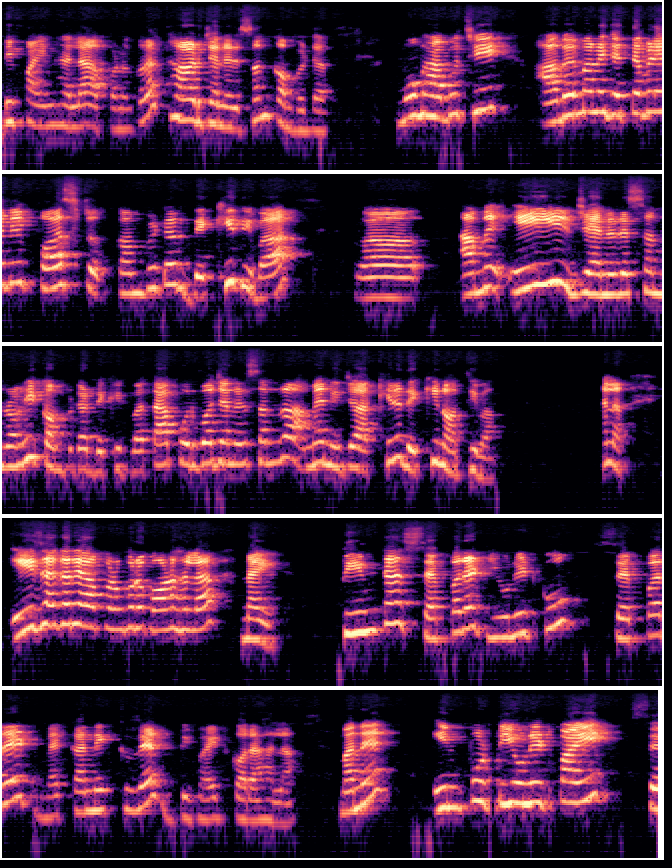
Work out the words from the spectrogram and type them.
डिफाइन हला आपण थर्ड जनरेशन कंप्यूटर मु भाबुची आमे माने जते बेले भी फर्स्ट कंप्यूटर देखी दिबा आमे ए जनरेशन रो ही कंप्यूटर देखी दिबा ता पूर्व जनरेशन रो आमे निज आखिर देखी नथिबा हला ए जगह रे आपण को कोन हला नाही तीनटा सेपरेट यूनिट को सेपरेट मैकेनिक रे डिवाइड करा हला माने इनपुट यूनिट पाई ସେ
